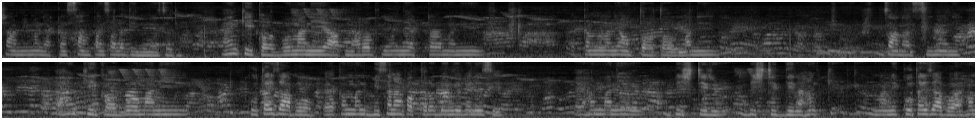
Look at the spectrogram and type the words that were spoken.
স্বামী মানে একটা সাম্পান চালা দিন মজুরি। হ্যাঁ কী করব? মানে আপনারা মানে একটা মানে একটা মানে অন্তত মানে জানাচ্ছি মানে এখন কী করব মানে কোথায় যাব? এখন মানে বিছানাপত্র ভেঙে ফেলেছে। এখন মানে বৃষ্টির বৃষ্টির দিন, এখন মানে কোথায় যাব? এখন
